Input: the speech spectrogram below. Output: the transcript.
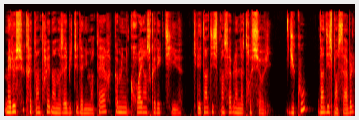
Mais le sucre est entré dans nos habitudes alimentaires comme une croyance collective qu'il est indispensable à notre survie. Du coup, d'indispensable,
